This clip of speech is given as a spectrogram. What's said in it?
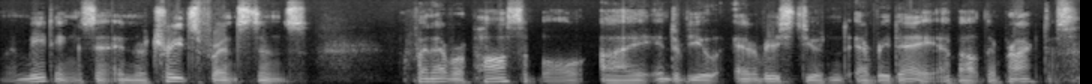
meetings in retreats, for instance, whenever possible, I interview every student every day about their practice.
